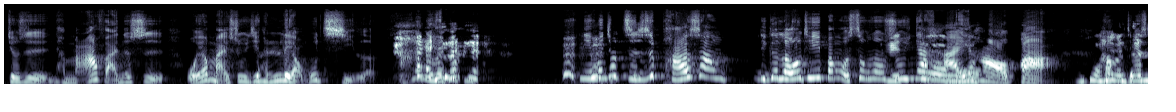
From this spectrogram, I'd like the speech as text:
就是很麻烦的事。我要买书已经很了不起了，那你们你们就只是爬上一个楼梯帮我送送书，应该还好吧？他们就是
